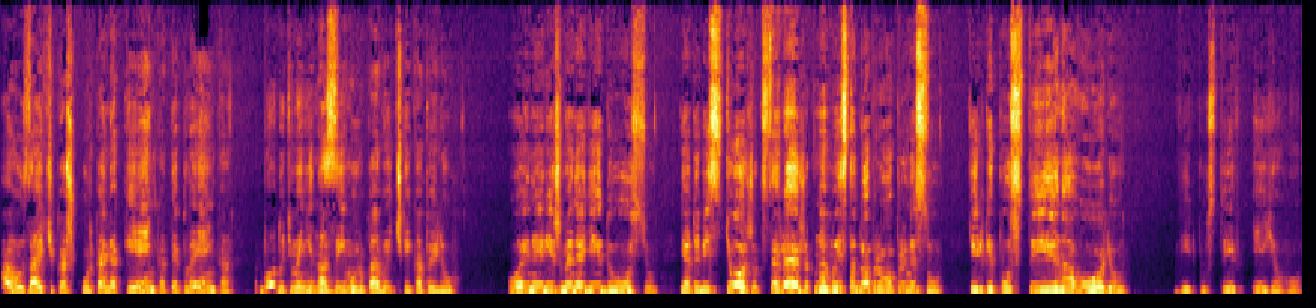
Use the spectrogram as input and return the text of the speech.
а у зайчика шкурка м'якенька, тепленька, будуть мені на зиму рукавички капелюх. Ой, не ріж мене, дідусю, я тобі стьожок, сережок, намиста доброго принесу, тільки пусти на волю. Відпустив і його.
